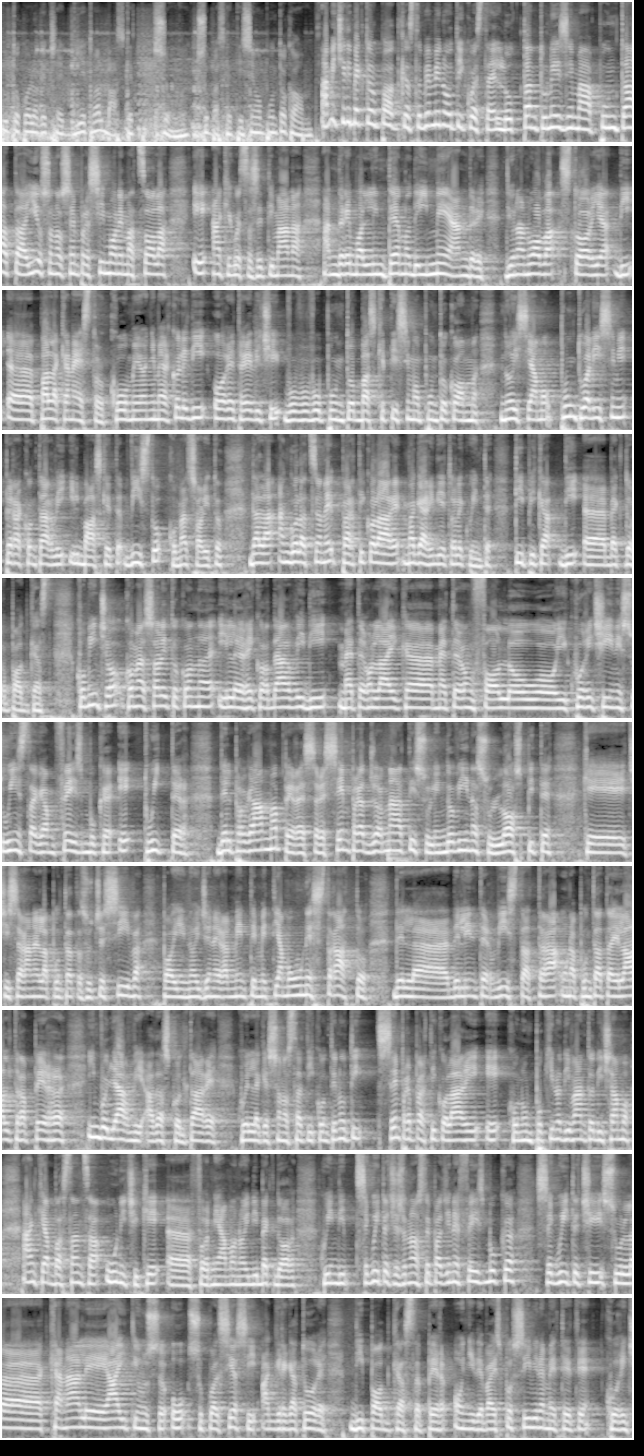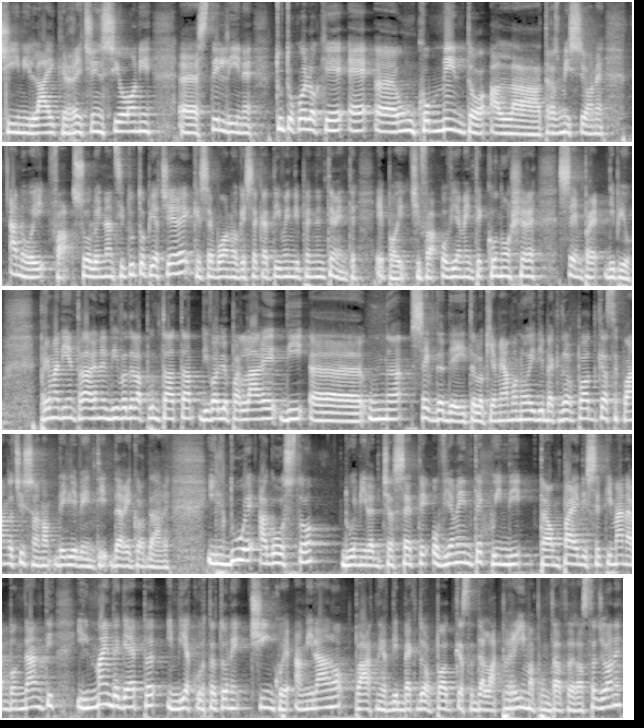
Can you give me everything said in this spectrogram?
tutto quello che c'è dietro al basket solo su basketissimo.com. Amici di Backdoor Podcast, benvenuti, questa è l'ottantunesima puntata, io sono sempre Simone Mazzola e anche questa settimana andremo all'interno dei meandri di una nuova storia di eh, pallacanestro, come ogni mercoledì ore 13 www.basketissimo.com. Noi siamo puntualissimi per raccontarvi il basket visto, come al solito, dalla angolazione particolare, magari dietro le quinte, tipica di eh, Backdoor Podcast. Comincio come al solito con il ricordarvi di mettere un like, mettere un follow i cuoricini su Instagram, Facebook e Twitter del programma per essere sempre aggiornati sull'indovina, sull'ospite che ci sarà nella puntata successiva. Poi noi generalmente mettiamo un estratto del, dell'intervista tra una puntata e l'altra per invogliarvi ad ascoltare quelle che sono stati i contenuti sempre particolari e con un pochino di vanto diciamo anche abbastanza unici che eh, forniamo noi di Backdoor. Quindi seguiteci sulle nostre pagine Facebook seguiteci sul eh, canale iTunes o su qualsiasi aggregatore di podcast per ogni device possibile. Mettete cuoricini like recensioni eh, stelline tutto quello che è eh, un commento alla trasmissione a noi fa solo innanzitutto piacere che sia buono che sia cattivo indipendentemente e poi ci fa ovviamente conoscere sempre di più. Prima di entrare nel vivo della puntata vi voglio parlare di eh, un save the date, lo chiamiamo noi di Backdoor Podcast quando ci sono degli eventi da ricordare. Il 2 agosto 2017 ovviamente, quindi tra un paio di settimane abbondanti, il Mind the Gap in via Curtatone 5 a Milano, partner di Backdoor Podcast dalla prima puntata della stagione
